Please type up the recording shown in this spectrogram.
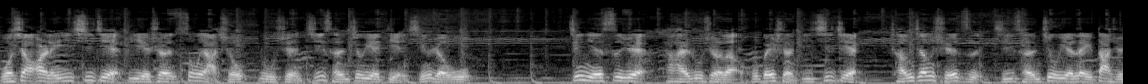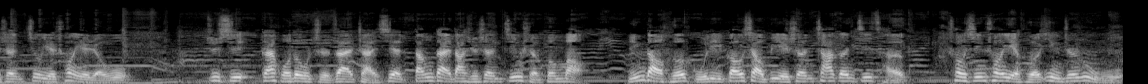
我校2017届毕业生宋亚雄入选基层就业典型人物。今年四月，他还入选了湖北省第七届长江学子基层就业类大学生就业创业人物。据悉，该活动旨在展现当代大学生精神风貌，引导和鼓励高校毕业生扎根基层，创新创业和应征入伍。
